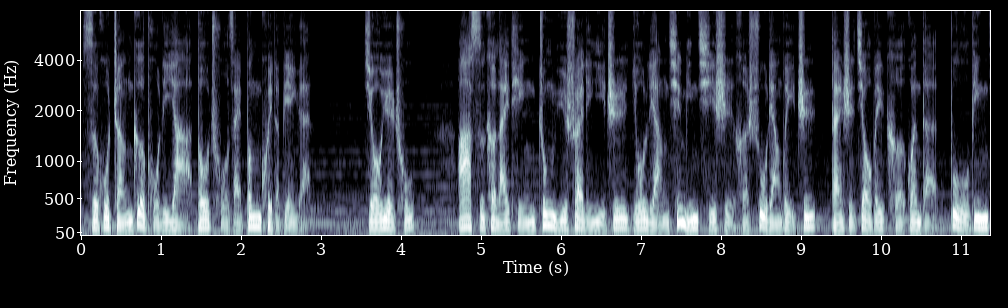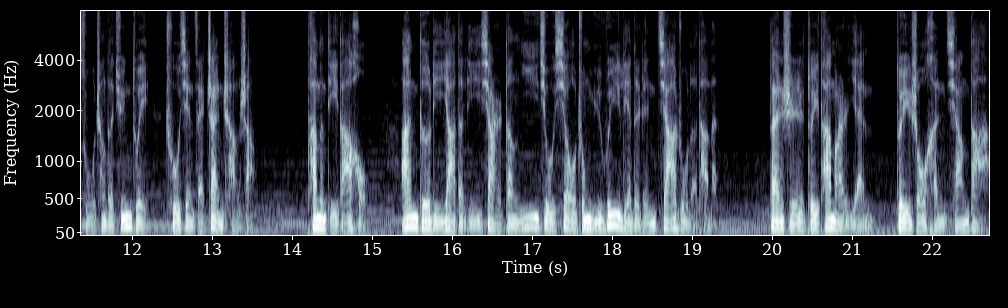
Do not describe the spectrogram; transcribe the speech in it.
似乎整个普利亚都处在崩溃的边缘。九月初，阿斯克莱廷终于率领一支由两千名骑士和数量未知但是较为可观的步兵组成的军队出现在战场上。他们抵达后。安德里亚的里夏尔等依旧效忠于威廉的人加入了他们，但是对他们而言，对手很强大。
